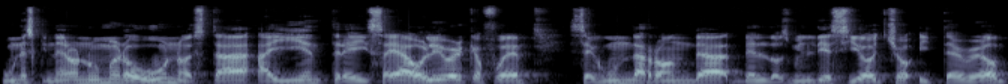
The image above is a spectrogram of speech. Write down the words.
un esquinero número uno. Está ahí entre Isaiah Oliver, que fue segunda ronda del 2018, y Terrell.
